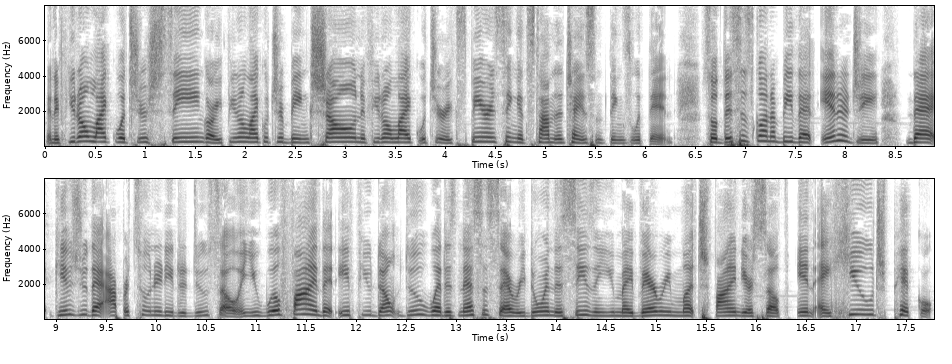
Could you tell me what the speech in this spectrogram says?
And if you don't like what you're seeing or if you don't like what you're being shown if you don't like what you're experiencing it's time to change some things within. So this is going to be that energy that gives you that opportunity to do so. And you will find that if you don't do what is necessary during this season you may very much find yourself in a huge pickle.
